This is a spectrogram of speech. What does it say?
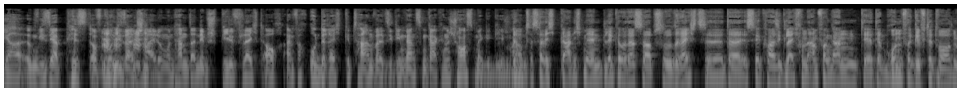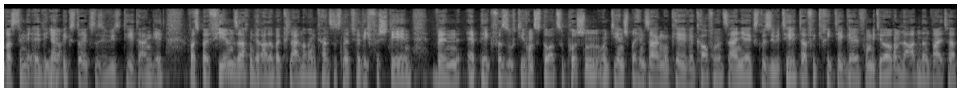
ja irgendwie sehr pisst aufgrund mhm, dieser mhm. Entscheidung und haben dann dem Spiel vielleicht auch einfach Unrecht getan, weil sie dem Ganzen gar keine Chance mehr gegeben Stimmt, haben. Das hatte ich gar nicht mehr im Blick, aber da hast du absolut recht. Äh, da ist ja quasi gleich von Anfang an der, der Brunnen vergiftet worden, was den die ja. Epic Store Exklusivität angeht. Was bei vielen Sachen, gerade bei kleineren, kannst du es natürlich verstehen, wenn Epic versucht, ihren Store zu pushen und die entsprechend sagen, okay, wir kaufen uns ein Jahr Exklusivität, dafür kriegt ihr Geld, womit ihr euren Laden dann weiter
